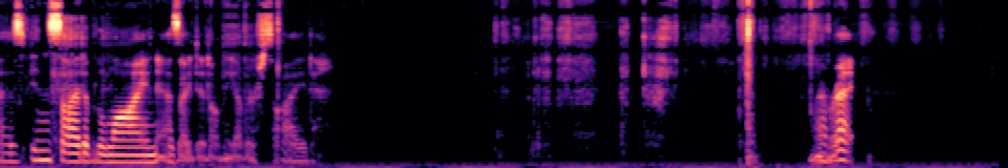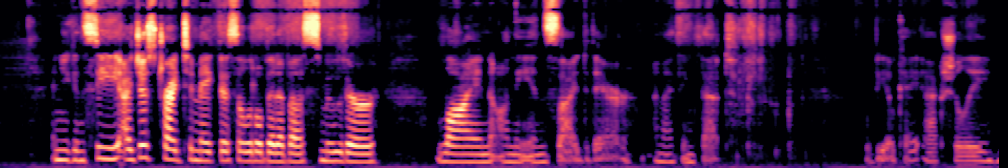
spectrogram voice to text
as inside of the line as I did on the other side. All right. And you can see I just tried to make this a little bit of a smoother line on the inside there. And I think that will be okay. Actually,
